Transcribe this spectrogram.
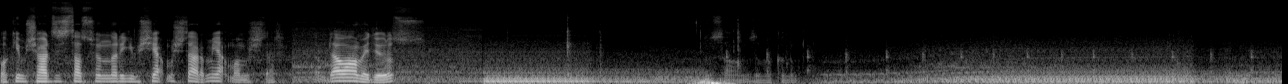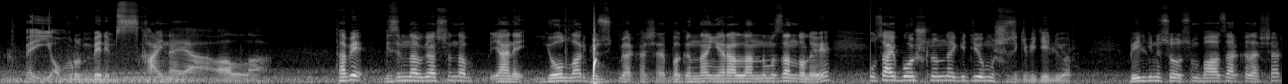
Bakayım şarj istasyonları gibi şey yapmışlar mı? Yapmamışlar. Devam ediyoruz. Sağımıza bakalım. Ey yavrum benim Skyna ya valla. Tabi bizim navigasyonda yani yollar gözükmüyor arkadaşlar. Bug'ından yararlandığımızdan dolayı uzay boşluğuna gidiyormuşuz gibi geliyor. Bilginiz olsun bazı arkadaşlar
